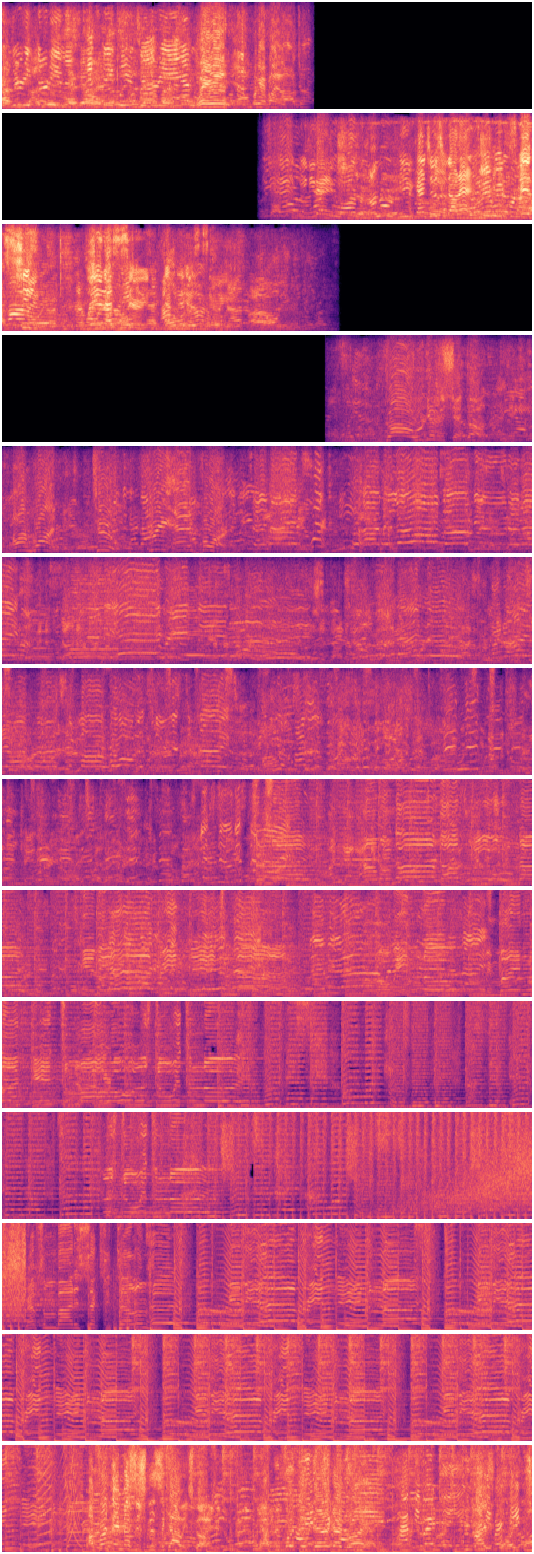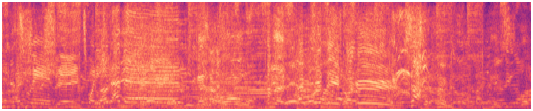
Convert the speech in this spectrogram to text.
at 30:30 and next 18 at 2:30 a.m. Wait, wait. Okay, fine. I'll try. You need. You can't do this without egg. It's she's she's necessary. Definitely necessary. Shit? Go. On one, two, three, and four. Birthday message to the Sakauyes. Go. Happy birthday, Derek and Ryan. Happy birthday! Happy birthday to the twins! 27! You guys are old. Happy birthday, fuckers.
